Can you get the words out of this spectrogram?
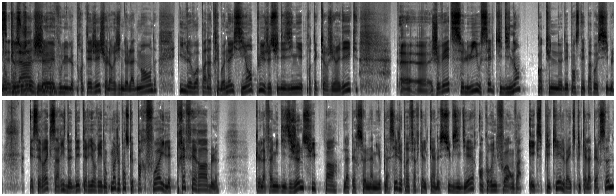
Donc là, j'ai voulu le protéger, je suis à l'origine de la demande. Il ne le voit pas d'un très bon oeil. Si en plus je suis désigné protecteur juridique, euh, je vais être celui ou celle qui dit non quand une dépense n'est pas possible. Et c'est vrai que ça risque de détériorer. Donc moi, je pense que parfois, il est préférable la famille dise je ne suis pas la personne la mieux placée, je préfère quelqu'un de subsidiaire. Encore une fois, on va expliquer, elle va expliquer à la personne.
